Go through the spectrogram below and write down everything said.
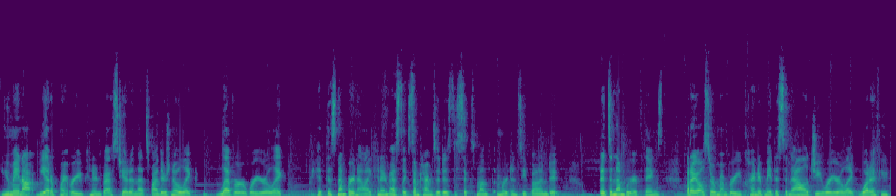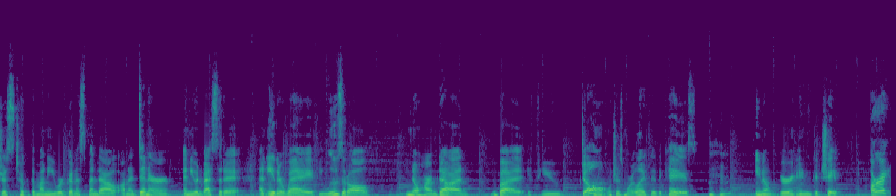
you may not be at a point where you can invest yet, and that's fine. There's no like lever where you're like, I hit this number now, I can invest. Like sometimes it is the six month emergency fund. It it's a number of things. But I also remember you kind of made this analogy where you're like, what if you just took the money you were to spend out on a dinner and you invested it? And either way, if you lose it all, no harm done. But if you don't, which is more likely the case, mm-hmm. you know, you're in good shape. All right,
